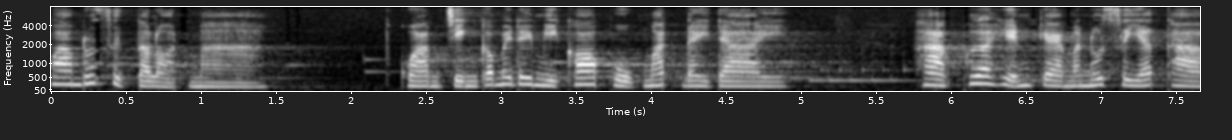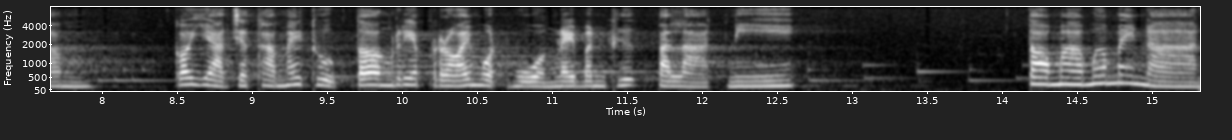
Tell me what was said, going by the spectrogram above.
ความรู้สึกตลอดมา ความจริงก็ไม่ได้มีข้อผูกมัดใด ๆ หากเพื่อเห็นแก่มนุษยธรรม ก็อยากจะทำให้ถูกต้องเรียบร้อยหมดห่วงในบันทึกประหลาดนี้ ต่อมาเมื่อไม่นาน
